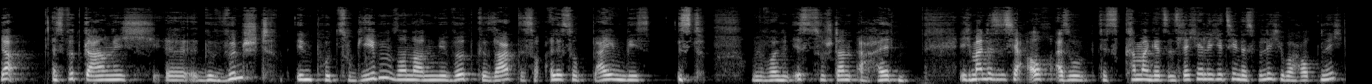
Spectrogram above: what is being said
ja, es wird gar nicht äh, gewünscht, Input zu geben, sondern mir wird gesagt, es soll alles so bleiben, wie es ist. Und wir wollen den Ist-Zustand erhalten. Ich meine, das ist ja auch, also das kann man jetzt ins Lächerliche ziehen, das will ich überhaupt nicht.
